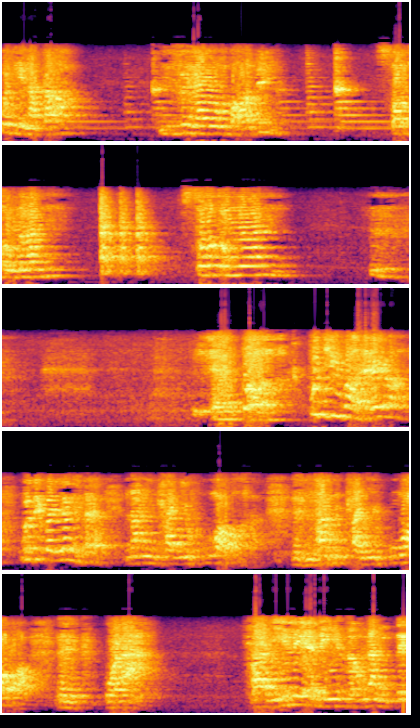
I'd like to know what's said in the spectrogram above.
我听那个，你是还有大的，少中人，少中人，嗯，来吧，不听话来了，我得把两个难看你活吧，难看你活吧，哎，我呢，把你连你都能得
